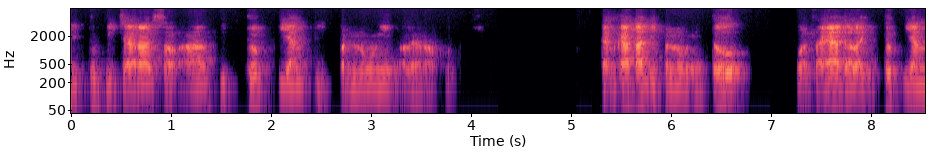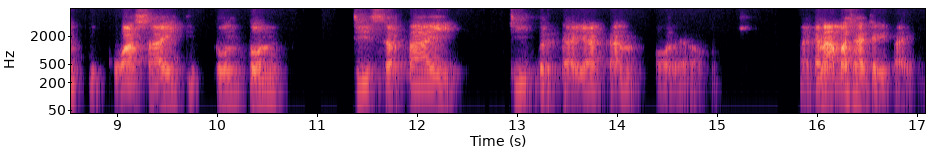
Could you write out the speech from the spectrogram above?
itu bicara soal hidup yang dipenuhi oleh Roh Kudus. Dan kata dipenuhi itu buat saya adalah hidup yang dikuasai, dituntun, disertai, diberdayakan oleh Roh Kudus. Nah, kenapa saya cerita ini?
